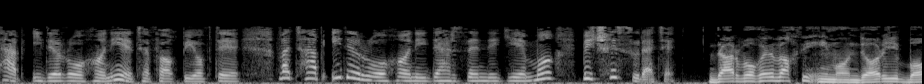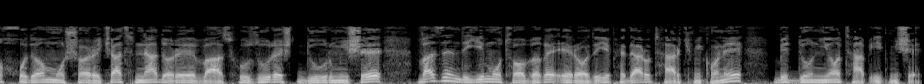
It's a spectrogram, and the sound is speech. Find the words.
تبعید روحانی اتفاق بیفته و تبعید روحانی در زندگی ما به چه صورته؟ در واقع وقتی ایمانداری با خدا مشارکت نداره و از حضورش دور میشه و زندگی مطابق اراده پدر رو ترک می‌کنه به دنیا تبعید میشه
